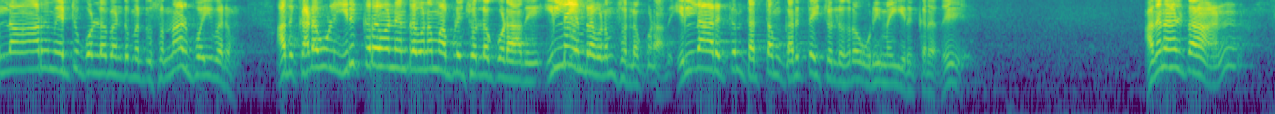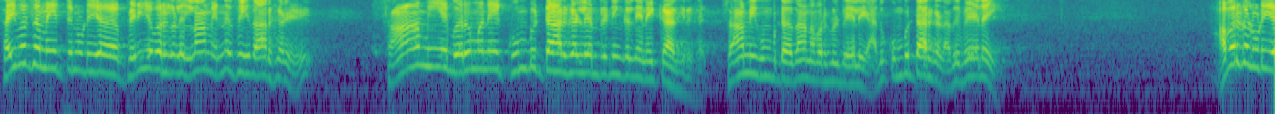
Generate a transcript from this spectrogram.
எல்லாரும் ஏற்றுக்கொள்ள வேண்டும் என்று சொன்னால் பொய் வரும். அது கடவுள் இருக்கிறவன் என்றவனும் அப்படி சொல்லக்கூடாது இல்லை என்றவனும் சொல்லக்கூடாது. எல்லாருக்கும் தத்தம் கருத்தை சொல்லுகிற உரிமை இருக்கிறது. அதனால்தான் சைவ சமயத்தினுடைய பெரியவர்கள் எல்லாம் என்ன செய்தார்கள்? சாமியை வெறுமனே கும்பிட்டார்கள் என்று நீங்கள் நினைக்காதீர்கள். சாமி கும்பிட்டதுதான் அவர்கள் வேலை. அது கும்பிட்டார்கள் அது வேலை. அவர்களுடைய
